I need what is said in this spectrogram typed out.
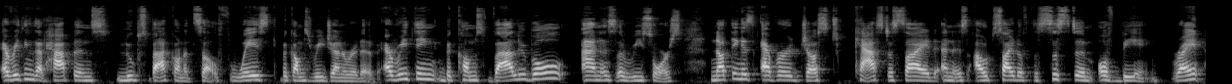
Everything that happens loops back on itself. Waste becomes regenerative. Everything becomes valuable and is a resource. Nothing is ever just cast aside and is outside of the system of being, right?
